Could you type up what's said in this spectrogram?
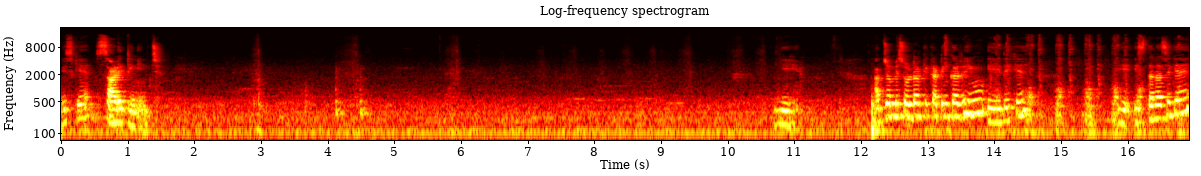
इसके साढ़े तीन इंच। ये है। अब जब मैं शोल्डर की कटिंग कर रही हूँ, ये देखें, ये इस तरह से गए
